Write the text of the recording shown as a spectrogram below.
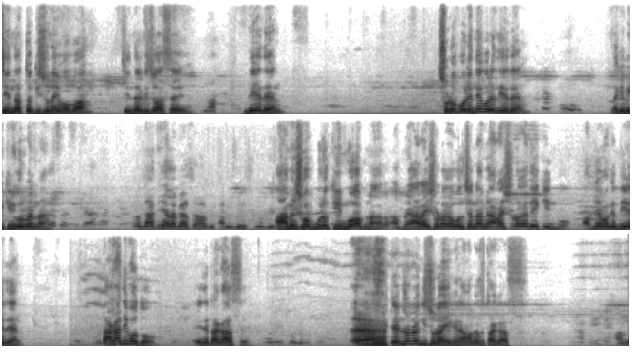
চিন্তার তো কিছু নেই বাবা। চিন্তার কিছু আছে? দিয়ে দেন। ছোট পলিতে করে দিয়ে দেন। নাকি বিক্রি করবেন না? আমি সবগুলো কিনবো আপনার। আপনি আড়াইশো টাকা বলছেন না আমি আড়াইশো টাকা দিয়ে কিনবো। আপনি আমাকে দিয়ে দেন। টাকা দিব তো? এই যে টাকা আছে। টেনশনের কিছু নাই এখানে আমার কাছে টাকা আছে। আমি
